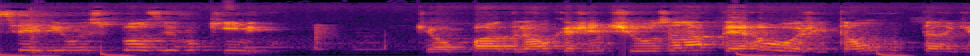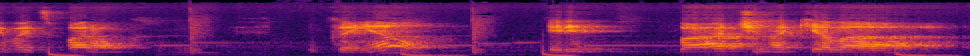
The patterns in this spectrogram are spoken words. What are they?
seria um explosivo químico, que é o padrão que a gente usa na Terra hoje. Então, um tanque vai disparar um, um, um canhão, ele bate naquela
